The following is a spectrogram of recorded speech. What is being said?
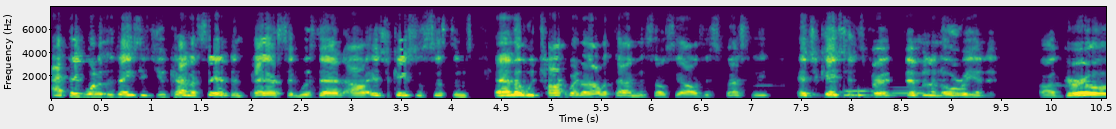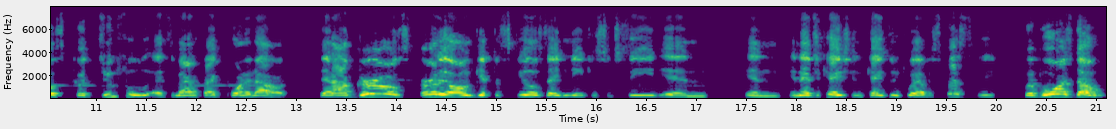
I think one of the things that you kind of said in passing was that our education systems, and I know we talk about it all the time in sociology, especially, education is very feminine oriented. Uh, girls, Kunjufu, as a matter of fact, pointed out that our girls early on get the skills they need to succeed in in in education, K through 12 especially, but boys don't.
